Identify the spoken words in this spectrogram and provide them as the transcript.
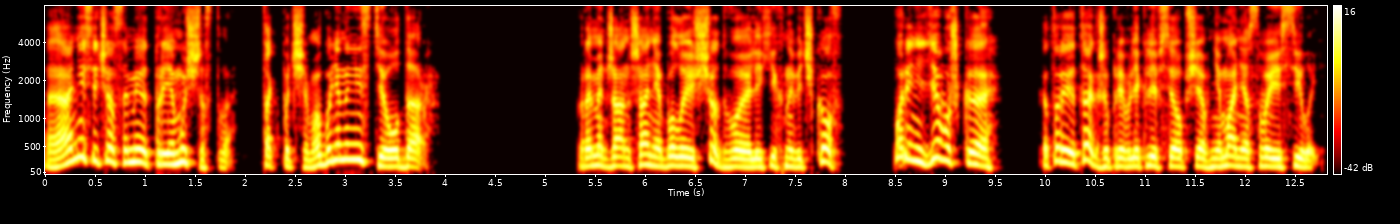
а они сейчас имеют преимущество. Так почему бы не нанести удар? Кроме Джан Шаня было еще двое лихих новичков, парень и девушка, которые также привлекли всеобщее внимание своей силой.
